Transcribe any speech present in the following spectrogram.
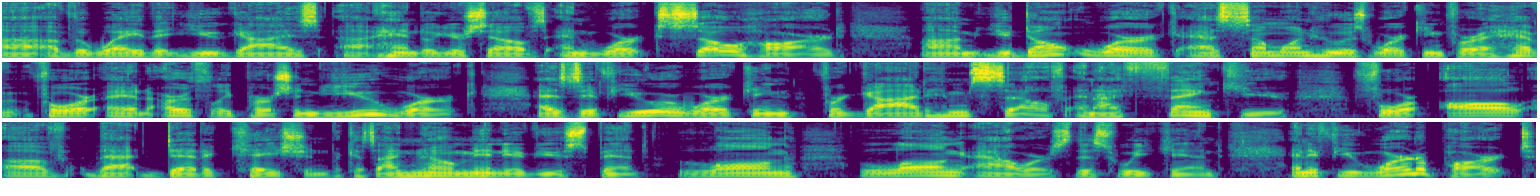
uh, of the way that you guys uh, handle yourselves and work so hard um, you don't work as someone who is working for a heaven, for an earthly person. You work as if you are working for God Himself. And I thank you for all of that dedication because I know many of you spent long, long hours this weekend. And if you weren't a part,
